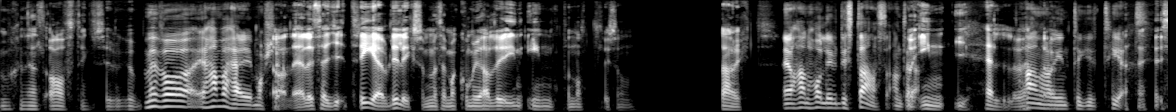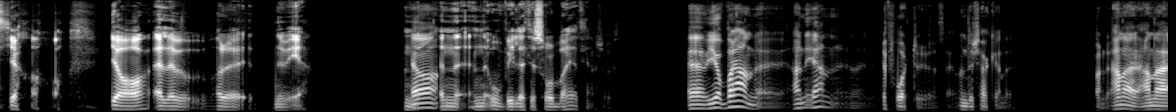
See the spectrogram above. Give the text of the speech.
emotionellt avstängd surgubbe. men vad, han var här i morse. Ja, nej, det är här, trevlig liksom, men här, man kommer ju aldrig in, in på något liksom, starkt. Ja, han håller distans antar jag. In i helvete. Han har integritet. ja, ja, eller vad det nu är. En, Ja. en, en ovilja till sårbarhet kanske. Också. Ehm, jobbar han, han är han reporter, så undersökande? Han, är, han, är,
